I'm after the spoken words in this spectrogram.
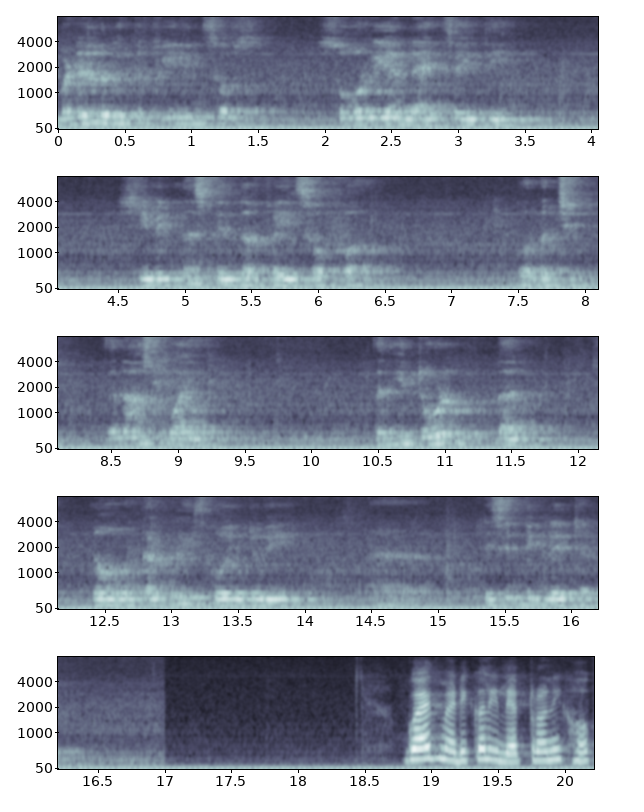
muddled with the feelings of sorrow and anxiety she witnessed in the face of uh, Gorbachev and asked why. Then he told that no, our country is going to be uh, disintegrated गोव्यात मेडिकल इलेक्ट्रॉनिक हब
